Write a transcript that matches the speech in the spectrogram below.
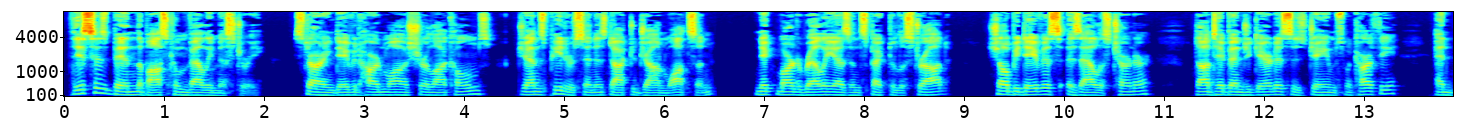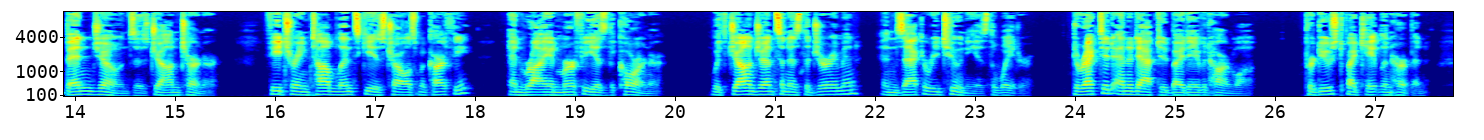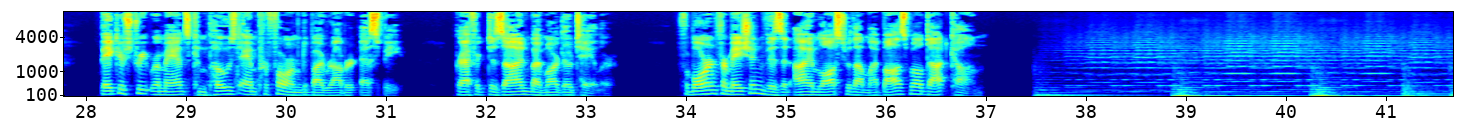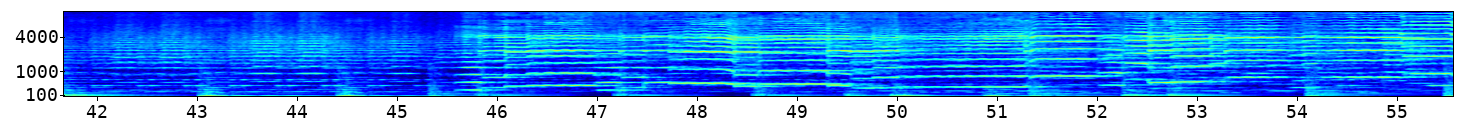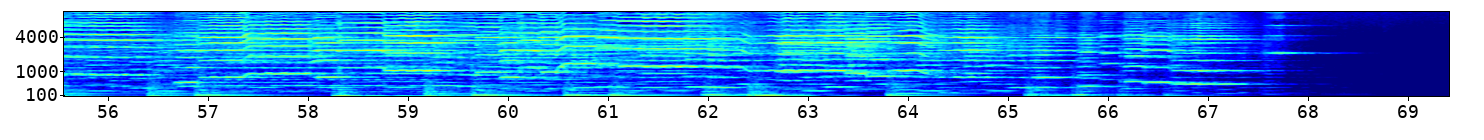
This has been the Boscombe Valley Mystery, starring David Hardnois as Sherlock Holmes, Jens Peterson as Dr. John Watson, Nick Martorelli as Inspector Lestrade, Shelby Davis as Alice Turner, Dante Benjigerdis as James McCarthy, and Ben Jones as John Turner, featuring Tom Linsky as Charles McCarthy and Ryan Murphy as the coroner, with John Jensen as the juryman and Zachary Tooney as the waiter. Directed and adapted by David Harnwell. Produced by Caitlin Herpin. Baker Street Romance composed and performed by Robert Espy. Graphic design by Margot Taylor. For more information, visit IamLostWithoutMyBoswell.com.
